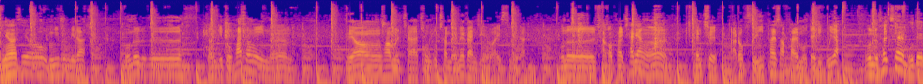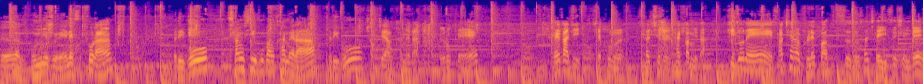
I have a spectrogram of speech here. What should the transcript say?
안녕하세요. 옥리브입니다. 오늘은 경기도 화성에 있는 대형 화물차 중고차 매매단지에 와 있습니다. 오늘 작업할 차량은 벤츠 아록스 2848 모델이고요. 오늘 설치할 모델은 옥리브 NS4랑 그리고 상시 후방 카메라 그리고 적재형 카메라. 이렇게 세 가지 제품을 설치를 할 겁니다. 기존에 4채널 블랙박스도 설치해 있으신데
